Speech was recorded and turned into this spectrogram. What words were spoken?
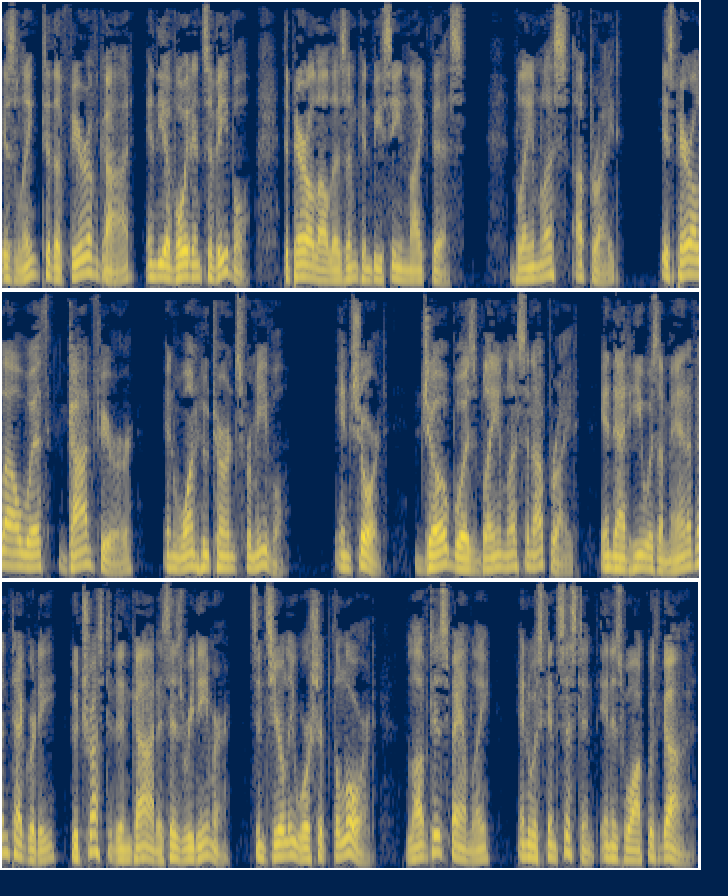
is linked to the fear of God and the avoidance of evil. The parallelism can be seen like this. Blameless, upright, is parallel with God-fearer and one who turns from evil. In short, Job was blameless and upright in that he was a man of integrity who trusted in God as his Redeemer sincerely worshiped the Lord, loved his family, and was consistent in his walk with God.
